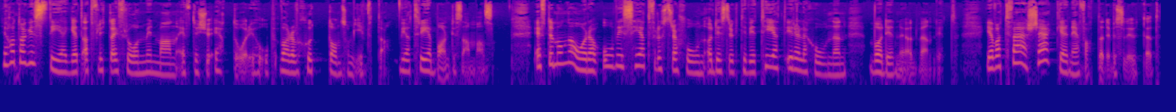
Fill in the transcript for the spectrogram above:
jag har tagit steget att flytta ifrån min man efter 21 år ihop, varav 17 som gifta. Vi har tre barn tillsammans. Efter många år av ovisshet, frustration och destruktivitet i relationen var det nödvändigt. Jag var tvärsäker när jag fattade beslutet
